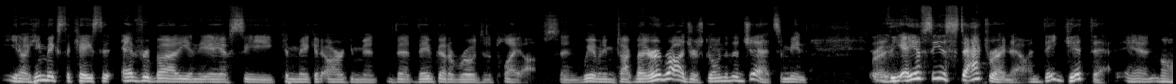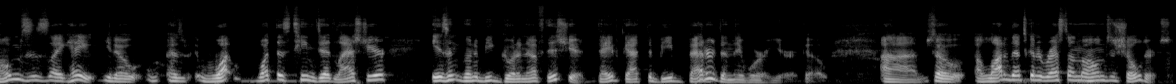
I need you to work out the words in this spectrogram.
you know, he makes the case that everybody in the AFC can make an argument that they've got a road to the playoffs. And we haven't even talked about Aaron Rodgers going to the Jets. I mean, right. the AFC is stacked right now, and they get that. And Mahomes is like, hey, you know, as what what this team did last year isn't going to be good enough this year. They've got to be better than they were a year ago. Um, so a lot of that's going to rest on Mahomes' shoulders,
